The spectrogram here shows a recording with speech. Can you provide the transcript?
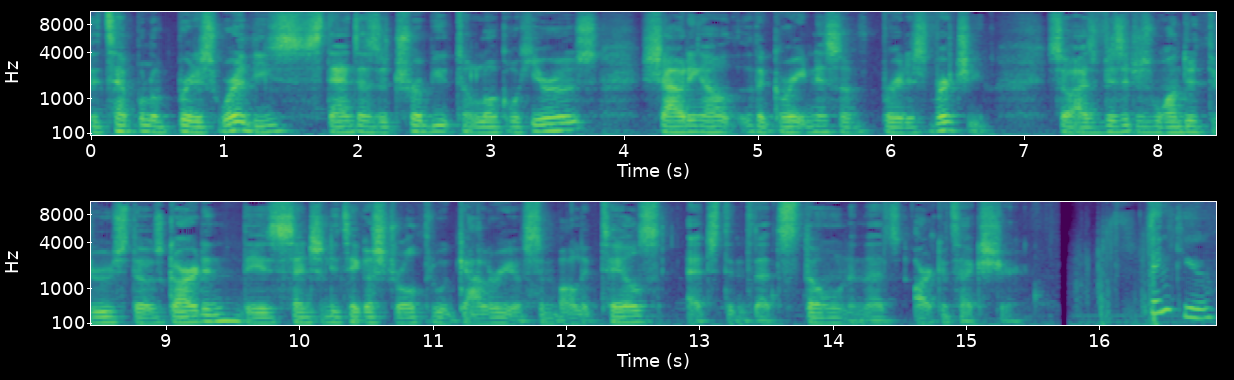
the Temple of British Worthies stands as a tribute to local heroes, shouting out the greatness of British virtue. So, as visitors wander through Stowe's garden, they essentially take a stroll through a gallery of symbolic tales etched into that stone and that architecture. Thank you.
